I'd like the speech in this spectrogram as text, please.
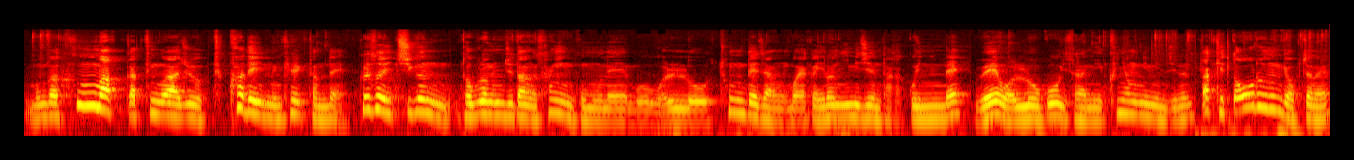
뭔가 흑막 같은 거 아주 특화돼 있는 캐릭터인데 그래서 이 지금 더불어민주당 상임 고문의 뭐 원로, 총대장 뭐 약간 이런 이미지는 다 갖고 있는데 왜 원로고 이 사람이 큰 형님인지는 딱히 떠오르는 게 없잖아요.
